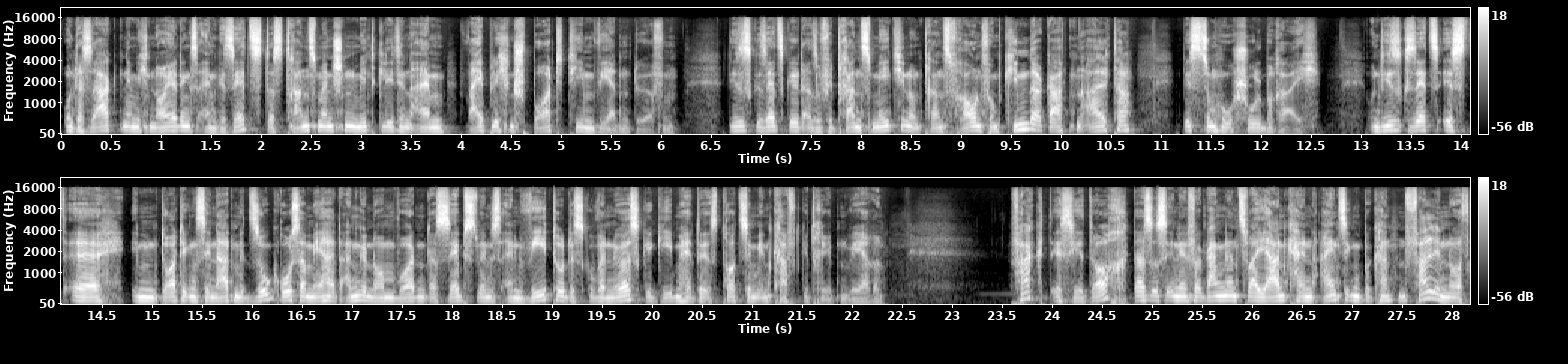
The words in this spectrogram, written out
und das sagt nämlich neuerdings ein Gesetz, dass Transmenschen Mitglied in einem weiblichen Sportteam werden dürfen. Dieses Gesetz gilt also für Transmädchen und Transfrauen vom Kindergartenalter bis zum Hochschulbereich. Und dieses Gesetz ist äh, im dortigen Senat mit so großer Mehrheit angenommen worden, dass selbst wenn es ein Veto des Gouverneurs gegeben hätte, es trotzdem in Kraft getreten wäre. Fakt ist jedoch, dass es in den vergangenen zwei Jahren keinen einzigen bekannten Fall in North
